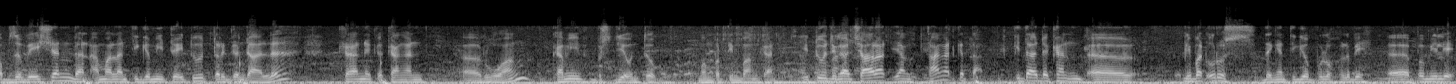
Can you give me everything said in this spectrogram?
observation dan amalan 3 meter itu tergendala kerana kekangan uh, ruang kami bersedia untuk mempertimbangkan. Itu dengan syarat yang sangat ketat. Kita adakan uh, libat urus dengan 30 lebih uh, pemilik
